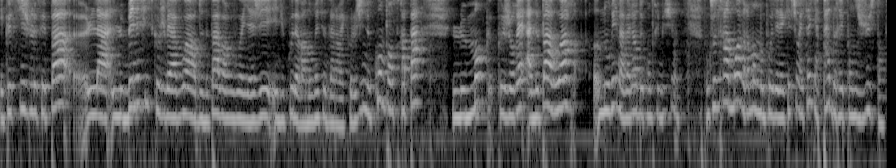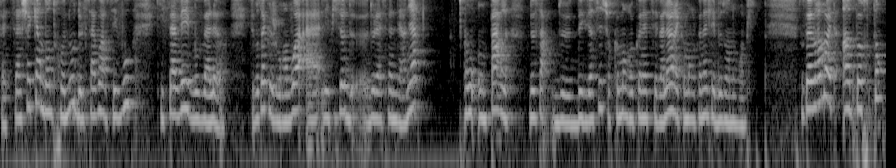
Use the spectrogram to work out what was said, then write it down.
et que si je le fais pas, euh, la, le bénéfice que je vais avoir de ne pas avoir voyagé et du coup d'avoir nourri cette valeur écologique ne compensera pas le manque que j'aurai à ne pas avoir nourri ma valeur de contribution. Donc ce sera à moi vraiment de me poser la question et ça il n'y a pas de réponse juste en fait, c'est à chacun d'entre nous de le savoir, c'est vous qui savez vos valeurs. C'est pour ça que je vous renvoie à l'épisode de la semaine dernière où on parle de ça, d'exercice sur comment reconnaître ses valeurs et comment reconnaître les besoins non remplis. Donc ça va vraiment être important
